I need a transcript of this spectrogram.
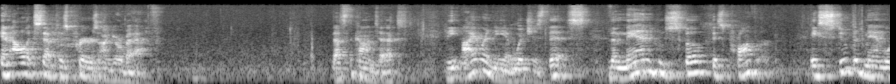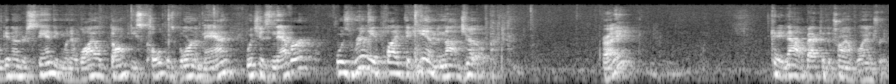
And I'll accept his prayers on your behalf. That's the context. The irony of which is this the man who spoke this proverb a stupid man will get understanding when a wild donkey's colt is born a man, which is never, was really applied to him and not Job. Right? Okay, now back to the triumphal entry.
